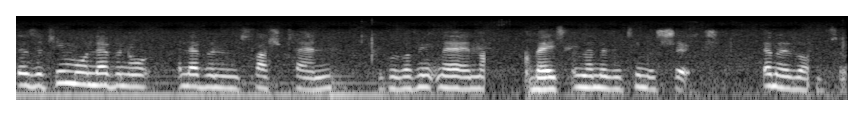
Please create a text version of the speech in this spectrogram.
there's a team of eleven or eleven slash ten because I think they're in that base, and then there's a team of six. Then there's officer.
